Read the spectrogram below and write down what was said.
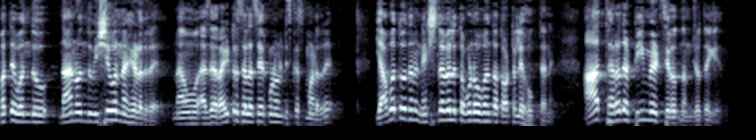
ಮತ್ತೆ ಒಂದು, ನಾನೊಂದು ವಿಷಯವನ್ನ ಹೇಳಿದ್ರೆ, ನಾವು ಆಸ್ ಎ ರೈಟರ್ಸ್ ಎಲ್ಲ ಸೇರ್ಕೊಂಡು ಡಿಸ್ಕಸ್ ಮಾಡಿದ್ರೆ, ಯಾವತ್ತೂ ಅದನ್ನು ನೆಕ್ಸ್ಟ್ ಲೆವೆಲ್ ತಗೊಂಡು ಹೋಗುವಂತ ಥಾಟಲ್ಲೇ ಹೋಗ್ತಾನೆ. ಆ ಥರದ ಟೀಮ್ ಮೇಟ್ಸ್ ಇರೋದು ನನ್ನ ಜೊತೆಗೆ.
